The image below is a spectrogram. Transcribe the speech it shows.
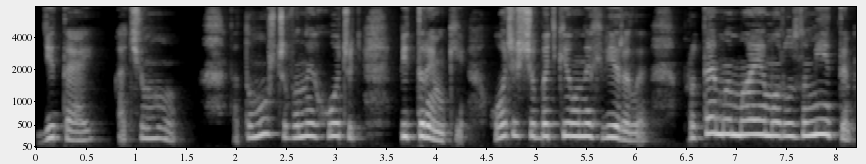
дітей. А чому? Та тому, що вони хочуть підтримки, хочуть, щоб батьки у них вірили. Проте ми маємо розуміти,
